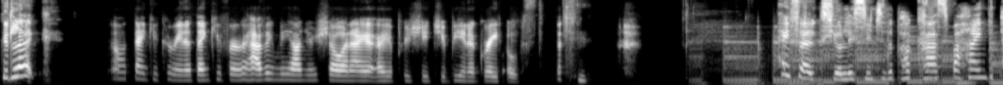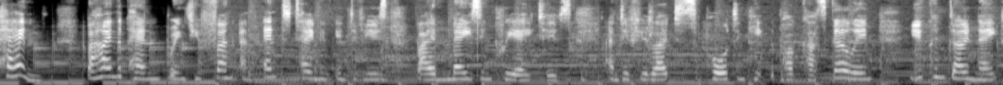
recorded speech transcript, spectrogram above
good luck. Oh, thank you, Karina. Thank you for having me on your show, and I, I appreciate you being a great host. Hey folks, you're listening to the podcast Behind the Pen. Behind the Pen brings you fun and entertaining interviews by amazing creatives. And if you'd like to support and keep the podcast going, you can donate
